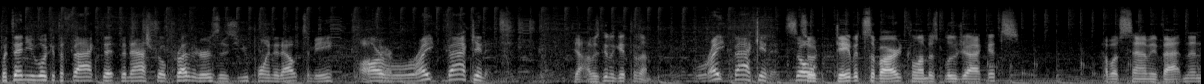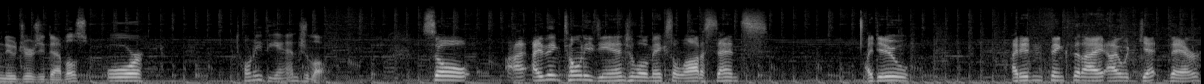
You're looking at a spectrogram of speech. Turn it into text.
But then you look at the fact that the Nashville Predators, as you pointed out to me, Oh, are they're- right back in it. Yeah, I was going to get to them. Right back in it. So, So, David Savard, Columbus Blue Jackets. How about Sami Vatanen, New Jersey Devils, or Tony DeAngelo? So I, I think Tony DeAngelo makes a lot of sense. I do. I didn't think that I, I would get there.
